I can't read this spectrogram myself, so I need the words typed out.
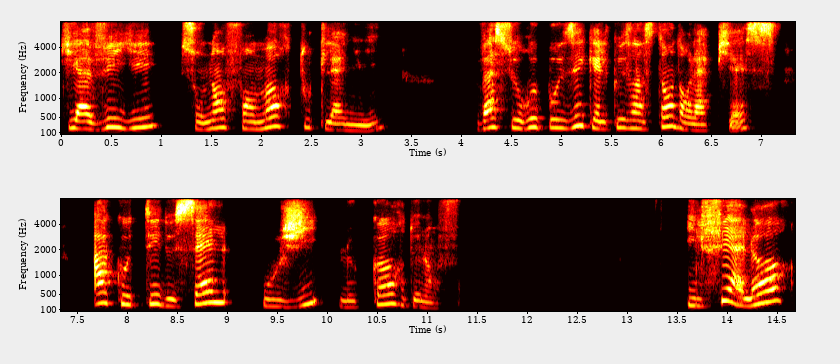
qui a veillé son enfant mort toute la nuit va se reposer quelques instants dans la pièce à côté de celle où gît le corps de l'enfant. Il fait alors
